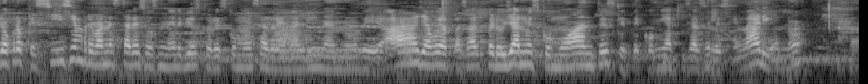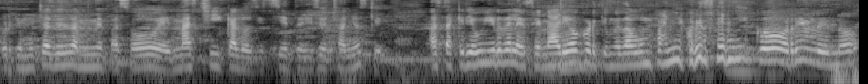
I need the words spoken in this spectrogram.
yo creo que sí, siempre van a estar esos nervios, pero es como esa adrenalina, ¿no? De, ah, ya voy a pasar, pero ya no es como antes que te comía quizás el escenario, ¿no? Porque muchas veces a mí me pasó eh, más chica, los 17, 18 años, que hasta quería huir del escenario porque me daba un pánico escénico horrible, ¿no?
